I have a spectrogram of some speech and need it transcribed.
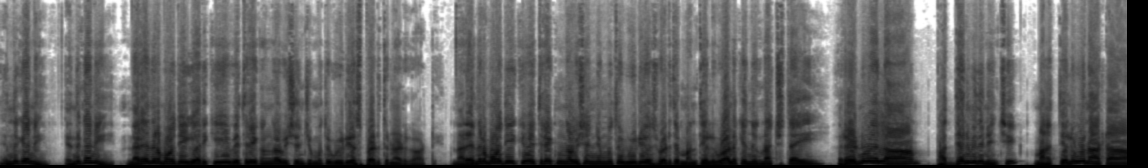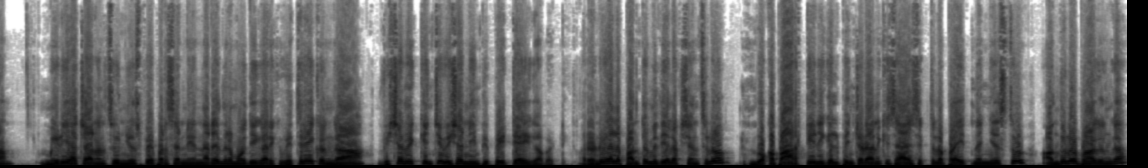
ఎందుకని? ఎందుకని? నరేంద్ర మోదీ గారికి వ్యతిరేకంగా విషయం చెమ్ముతూ వీడియోస్ పెడుతున్నాడు కాబట్టి. నరేంద్ర మోదీకి వ్యతిరేకంగా విషయం చెమ్ముతూ వీడియోస్ పెడితే మన తెలుగు వాళ్ళకి ఎందుకు నచ్చుతాయి? రెండు వేల పద్దెనిమిది నుంచి మన తెలుగు నాట మీడియా ఛానల్స్ న్యూస్ పేపర్స్ అన్ని నరేంద్ర మోదీ గారికి వ్యతిరేకంగా విషం ఎక్కించి విషం నింపి పెట్టాయి కాబట్టి. రెండు వేల పంతొమ్మిది ఎలక్షన్స్లో ఒక పార్టీని గెలిపించడానికి శాయశక్తుల ప్రయత్నం చేస్తూ అందులో భాగంగా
